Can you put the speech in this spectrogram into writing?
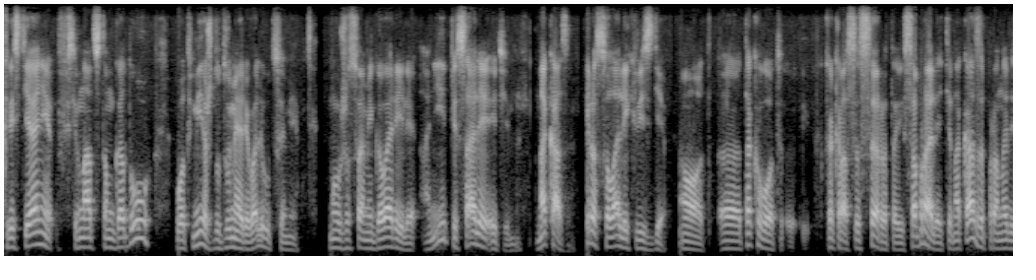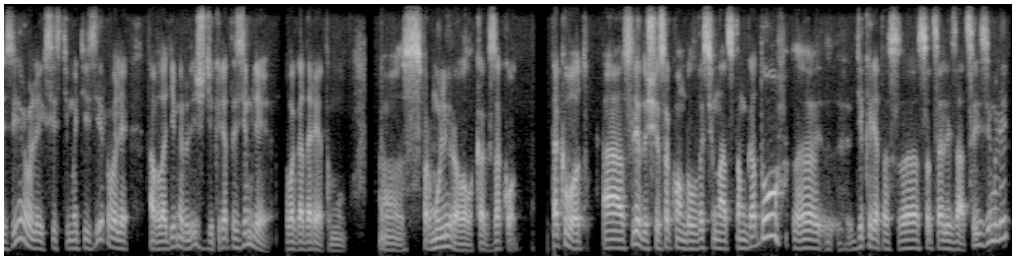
крестьяне в семнадцатом году, вот между двумя революциями, мы уже с вами говорили, они писали эти наказы и рассылали их везде. Вот. Э, Так вот, как раз СССР это и собрали эти наказы, проанализировали их, систематизировали, а Владимир Ильич декрет о земле благодаря этому э, сформулировал как закон. Так вот, а, следующий закон был в 2018 году, декрет о со- социализации земли,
